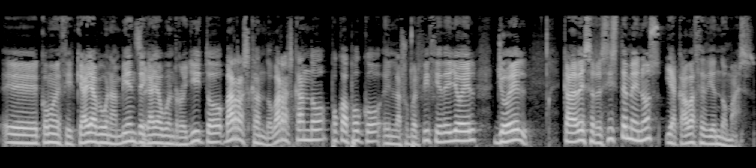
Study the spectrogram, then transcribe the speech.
Eh, ¿Cómo decir? Que haya buen ambiente, Sí. que haya buen rollito. Va rascando, va rascando poco a poco en la superficie de Joel. Joel cada vez se resiste menos y acaba cediendo más.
